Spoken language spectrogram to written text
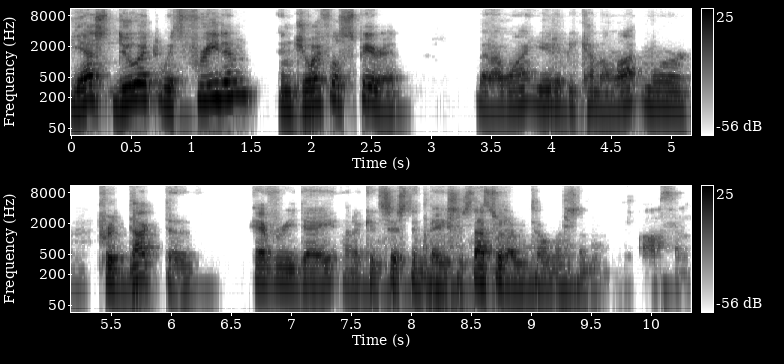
yes do it with freedom and joyful spirit but i want you to become a lot more productive every day on a consistent basis that's what i would tell myself Awesome.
